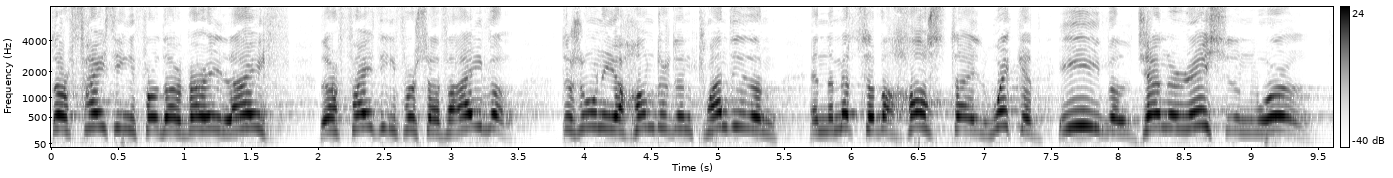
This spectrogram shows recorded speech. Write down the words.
They're fighting for their very life. They're fighting for survival. There's only 120 of them in the midst of a hostile, wicked, evil generation world.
